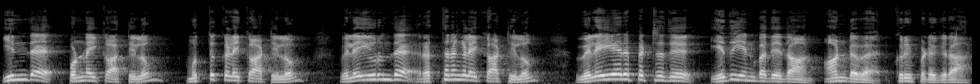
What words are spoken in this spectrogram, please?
இந்த பொன்னை காட்டிலும் முத்துக்களை காட்டிலும் விலையுர்ந்த ரத்தனங்களை காட்டிலும் விலையேற பெற்றது எது என்பதை தான் ஆண்டவர் குறிப்பிடுகிறார்.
